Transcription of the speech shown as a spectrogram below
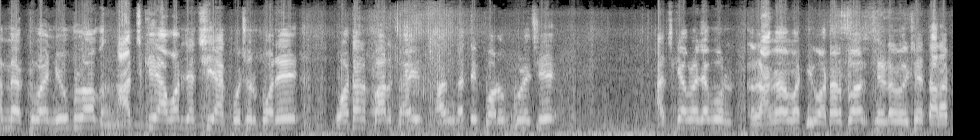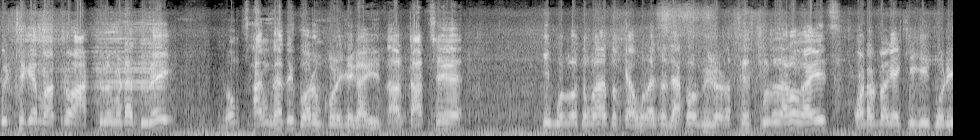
Welcome back to my new blog আজকে আবার যাচ্ছি এক বছর পরে ওয়াটার পার্ক গাইস সাংঘাতিক গরম পড়েছে। আজকে আমরা যাব রাঙামাটি ওয়াটার পার্ক যেটা রয়েছে তারাপীঠ থেকে মাত্র আট কিলোমিটার দূরেই এবং সাংঘাতিক গরম পড়েছে গাইস আর তার চেয়ে কি বলব তোমরা তো কেমন আছো? দেখো, ভিডিওটা শেষ করে দেখো গাইস ওয়াটার পার্কে কি কি করি,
